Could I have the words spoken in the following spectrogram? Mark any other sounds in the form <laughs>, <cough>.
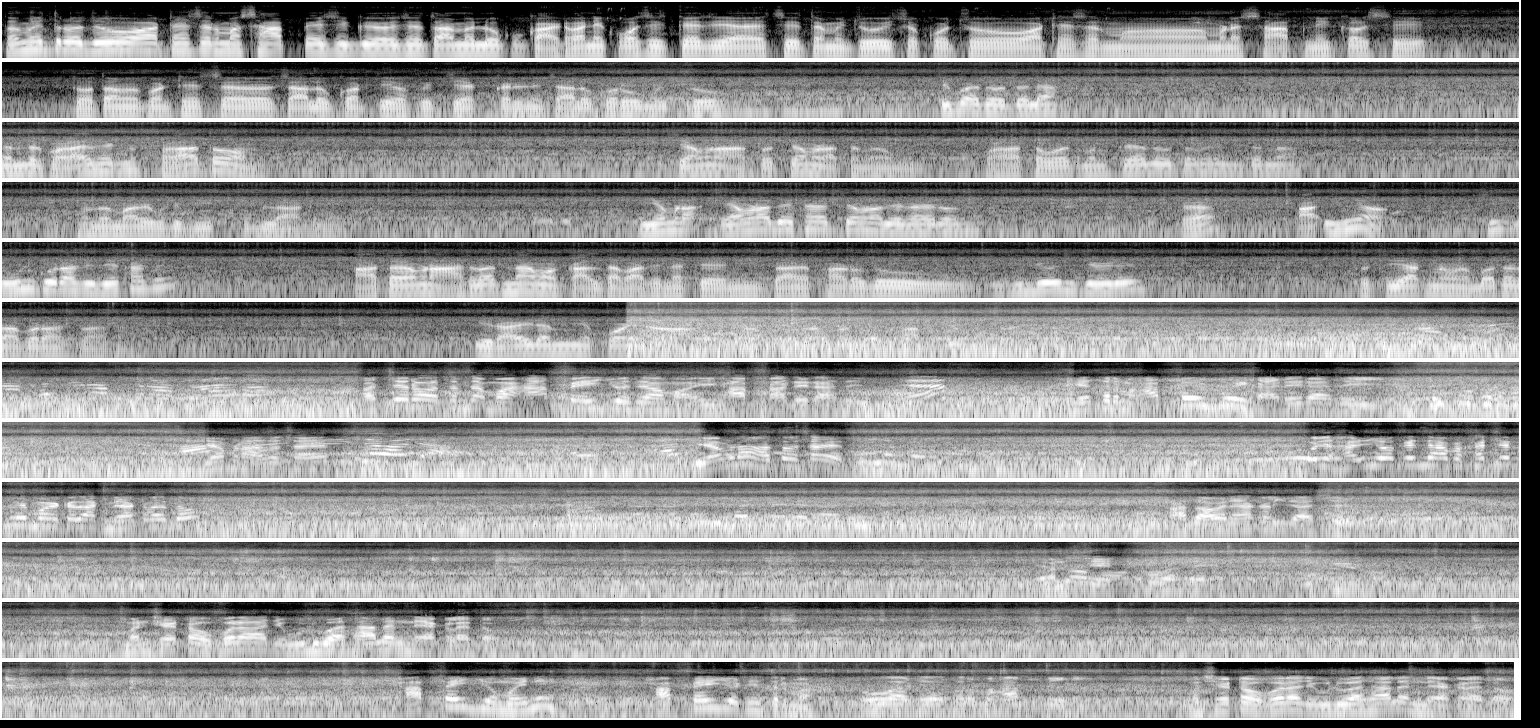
તો મિત્રો, જો આ ઠેસરમાં સાપ પેસી ગયો છે, તો અમે લોકો કાઢવાની કોશિશ કરી રહ્યા છીએ. તમે જોઈ શકો છો, આ ઠેસરમાં હમણાં સાપ નીકળશે. તો તમે પણ ઠેસર ચાલુ કરતી વખતે ચેક કરીને ચાલુ કરું, મિત્રો. ટીપા દો ચલ્યા અંદર ભળાય છે કે ભળાતો આમ. ચમણા તો ચમણા તમે આમ ભળાતો હોય તો મને કહી દો તમે અંદરના મને મારી બધી બીક ખૂબ લાગે. એમણા એમણા દેખાય ચમણા દેખાય રહ્યો છે. હે? આ અહીંયા સી ઉલકુરાથી દેખાશે? આ તો હમણાં હાથ વાત ના કાલતા પાછી નકે એની બહાર ફાડો તો ઉડ્યો ને ચેડે તો ચિયાકને હમણાં બતડા ભરાશ હતા. એ રાઈડ અમી કોઈ ના આપશે અચેરો તમને હાફ પે ગયો છે આમાં એ હાફ કાઢેલા છે. ખેતરમાં હાફ પે ગયો કાઢેલા છે <laughs> જેમણા હતો સાહેબ એમણા હતો સાહેબ કોઈ હરિયો કે આપણે ખચર થઈ કદાચ નીકળે તો. હા તો હવે નીકળી જશે. મને છે. મને છેટા ઉપર આજે ઉડવા ચાલે ને એકલા તો. હાફ પઈ ગયો મોય ને? હાફ પઈ ગયો ઠેસરમાં. ઓવા ઠેસરમાં હાફ પી મને છેટો ભરા જ ઉડવા ચાલે ને એકલા તો.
